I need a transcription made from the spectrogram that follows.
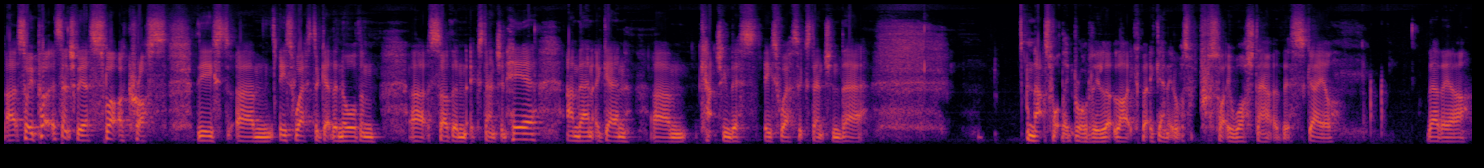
Uh, so we put essentially a slot across the east um, east west to get the northern uh, southern extension here, and then again um, catching this east-west extension there. And that's what they broadly look like, but again, it was slightly washed out at this scale. There they are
